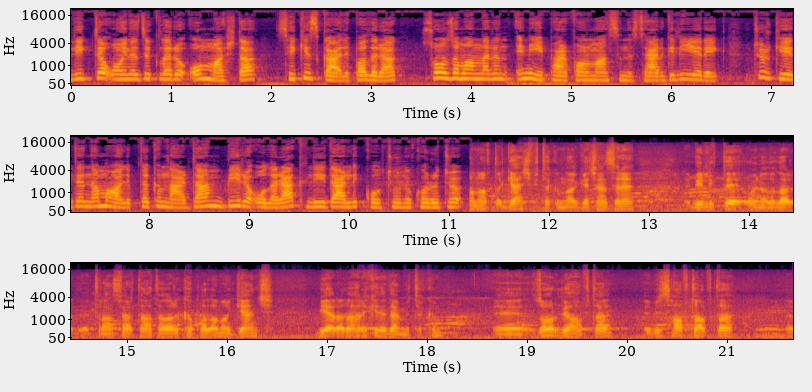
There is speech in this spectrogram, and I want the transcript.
ligde oynadıkları 10 maçta 8 galip alarak son zamanların en iyi performansını sergileyerek Türkiye'de namalup takımlardan biri olarak liderlik koltuğunu korudu. Son hafta genç bir takımlar. Geçen sene birlikte oynadılar. E, Transfer tahtaları kapalı ama genç bir arada hareket eden bir takım. E, zor bir hafta. E, biz hafta hafta e,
